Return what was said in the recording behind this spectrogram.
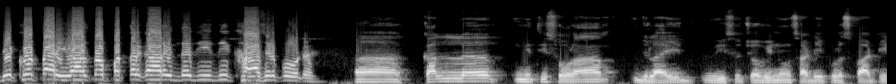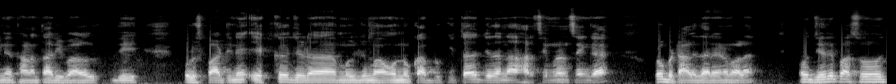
ਦੇਖੋ ਧਾਰੀਵਾਲ ਤੋਂ ਪੱਤਰਕਾਰ ਇੰਦਰਜੀਤ ਦੀ ਖਾਸ ਰਿਪੋਰਟ। ਕੱਲ ਮਿਤੀ 16 ਜੁਲਾਈ 2024 ਨੂੰ ਸਾਡੀ ਪੁਲਿਸ ਪਾਰਟੀ ਨੇ ਥਾਣਾ ਧਾਰੀਵਾਲ ਦੀ ਪੁਲਿਸ ਪਾਰਟੀ ਨੇ ਇੱਕ ਜਿਹੜਾ ਮੁਲਜ਼ਮ ਆ, ਉਹਨੂੰ ਕਾਬੂ ਕੀਤਾ, ਜਿਹਦਾ ਨਾਮ ਹਰਸਿਮਰਨ ਸਿੰਘ ਹੈ। ਉਹ ਬਟਾਲੇ ਦਾ ਰਹਿਣ ਵਾਲਾ ਹੈ। ਉਹ ਜਿਹਦੇ ਪਾਸੋਂ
